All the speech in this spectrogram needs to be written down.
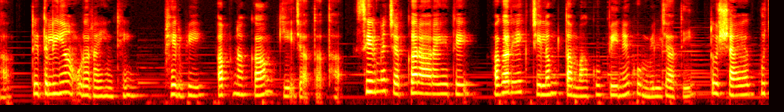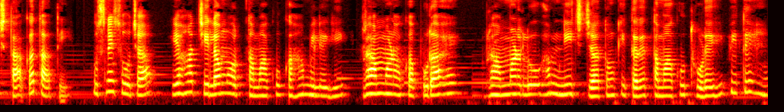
था। तितलियाँ उड़ रही थीं, फिर भी अपना काम किए जाता था। सिर में चक्कर आ रहे थे। अगर एक चिलम तंबाकू पीने को मिल जाती तो शायद कुछ ताकत आती। उसने सोचा, यहाँ चिलम और तंबाकू कहाँ मिलेगी? ब्राह्मणों का पूरा है। ब्राह्मण लोग हम नीच जातों की तरह तंबाकू थोड़े ही पीते हैं।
